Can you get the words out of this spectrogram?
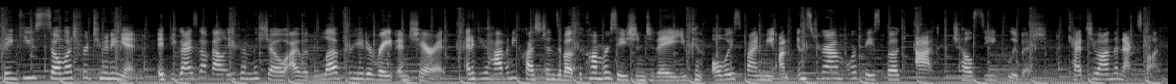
Thank you so much for tuning in. If you guys got value from the show, I would love for you to rate and share it. And if you have any questions about the conversation today, you can always find me on Instagram or Facebook at Chelsea Glubish. Catch you on the next one.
